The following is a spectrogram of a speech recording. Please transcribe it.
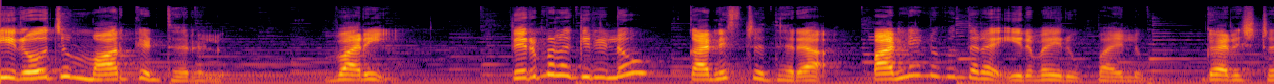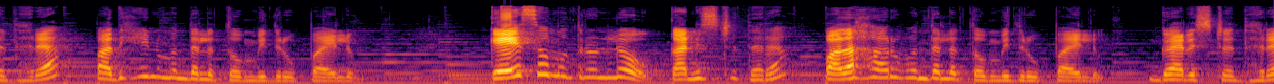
ఈ రోజు మార్కెట్ ధరలు. వరి తిరుమలగిరిలో కనిష్ట ధర పన్నెండు వందల ఇరవై రూపాయలు గరిష్ట ధర పదిహేను వందల తొమ్మిది రూపాయలు. కేసముద్రంలో కనిష్ట ధర పదహారు వందల తొమ్మిది రూపాయలు గరిష్ట ధర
